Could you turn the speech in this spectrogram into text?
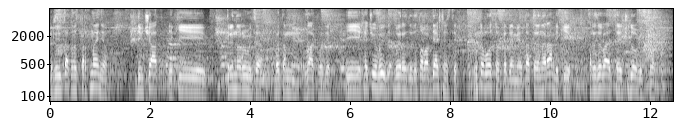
результатами спортсменів, дівчат, які тренуються в цьому закладі. І хочу виразити слова вдячності руководству академії та тренерам, які розвивають цей чудовий спорту.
